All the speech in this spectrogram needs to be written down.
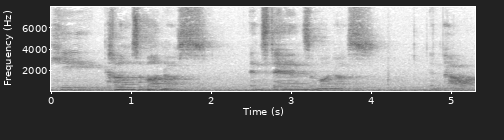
He comes among us and stands among us in power.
